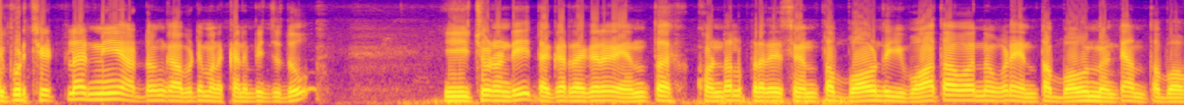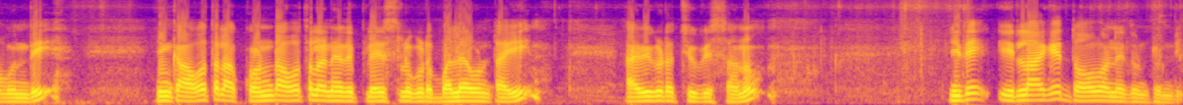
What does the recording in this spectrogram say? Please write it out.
ఇప్పుడు చెట్లన్నీ అడ్డం కాబట్టి మనకు కనిపించదు. ఈ చూడండి దగ్గర దగ్గర ఎంత కొండల ప్రదేశం ఎంత బాగుంది. ఈ వాతావరణం కూడా ఎంత బాగుందంటే అంత బాగుంది. ఇంకా అవతల కొండ అవతల అనేది ప్లేస్లు కూడా భలే ఉంటాయి. అవి కూడా చూపిస్తాను. ఇదే ఇలాగే దోవ అనేది ఉంటుంది.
